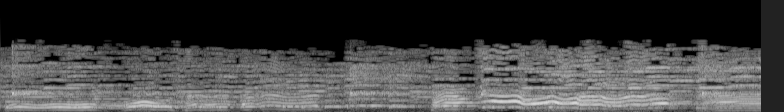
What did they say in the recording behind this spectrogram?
绝不成，长。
